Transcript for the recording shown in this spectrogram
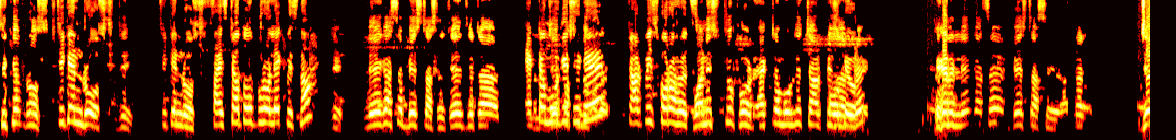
chicken roast chicken roast জি। চিকেন রোস্ট সাইজটা তো পুরো লেগ পিস না? জি। লেগ আছে বেস্ট আছে। যে যেটা একটা মুরগি থেকে চার পিস করা হয়েছে। ওয়ান ইস টু ফোর একটা মুরগির চার পিস আসবে। এখানে লেগ আছে বেস্ট আছে। আপনার যে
